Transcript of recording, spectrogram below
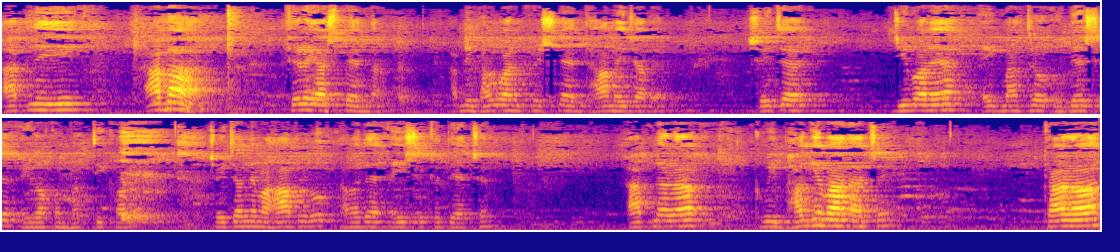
আপনি আবার ফিরে আসবেন না। আপনি ভগবান কৃষ্ণের ধামে যাবেন। সেইটা জীবনে একমাত্র উদ্দেশ্য এইরকম ভক্তি করে। চৈতন্য মহাপ্রভু আমাদের এই শিক্ষা দিয়েছেন। আপনারা খুবই ভাগ্যবান আছে কারণ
